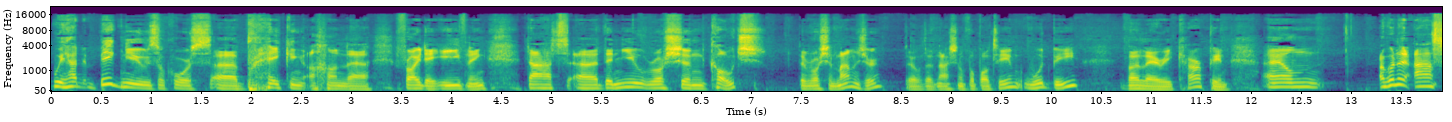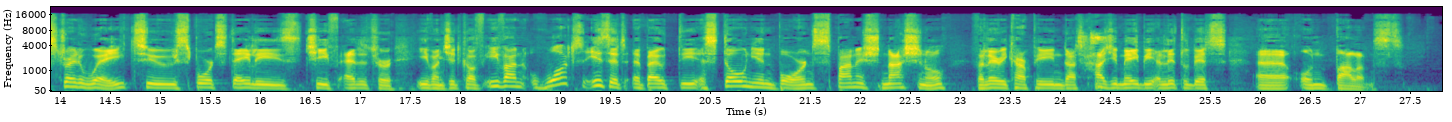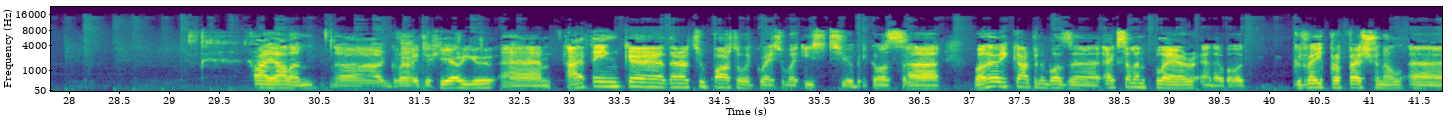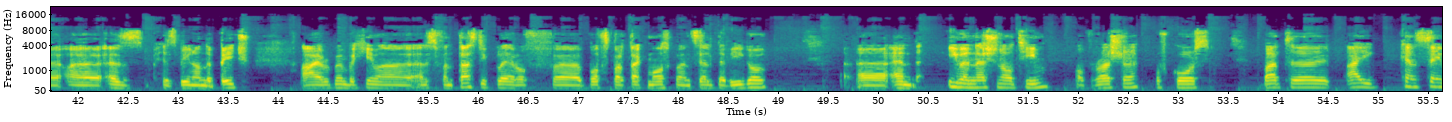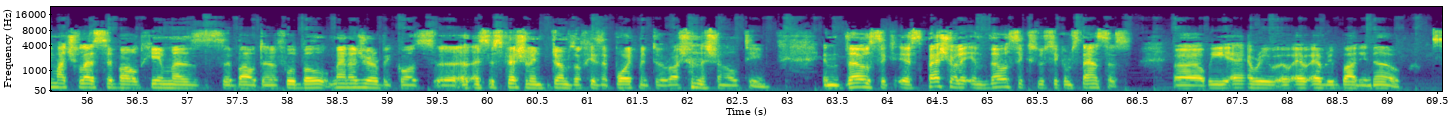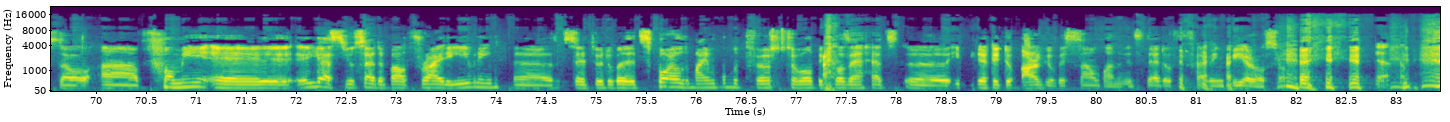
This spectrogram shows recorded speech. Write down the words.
we had big news, of course, uh, breaking on uh, Friday evening that uh, the new Russian coach, the Russian manager of the national football team, would be Valery Karpin. Um, I'm going to ask straight away to Sports Daily's chief editor, Ivan Zhidkov. Ivan, what is it about the Estonian born Spanish national, Valery Karpin, that has you maybe a little bit uh, unbalanced? Hi, Alan. Uh, great to hear you. Um, I think uh, there are two parts of the question or issue because uh, Valery Karpin was an excellent player and a great professional uh, uh, as he's been on the pitch. I remember him uh, as a fantastic player of both Spartak Moscow and Celta Vigo, and even national team of Russia, of course. But I can say much less about him as about a football manager because, uh, especially in terms of his appointment to Russian national team, in those, especially in those circumstances, uh, we every everybody know. So uh, for me, uh, yes, you said about Friday evening. Uh, said it, it spoiled my mood first of all because I had uh, immediately to argue with someone instead of having beer or something. so. Yeah.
